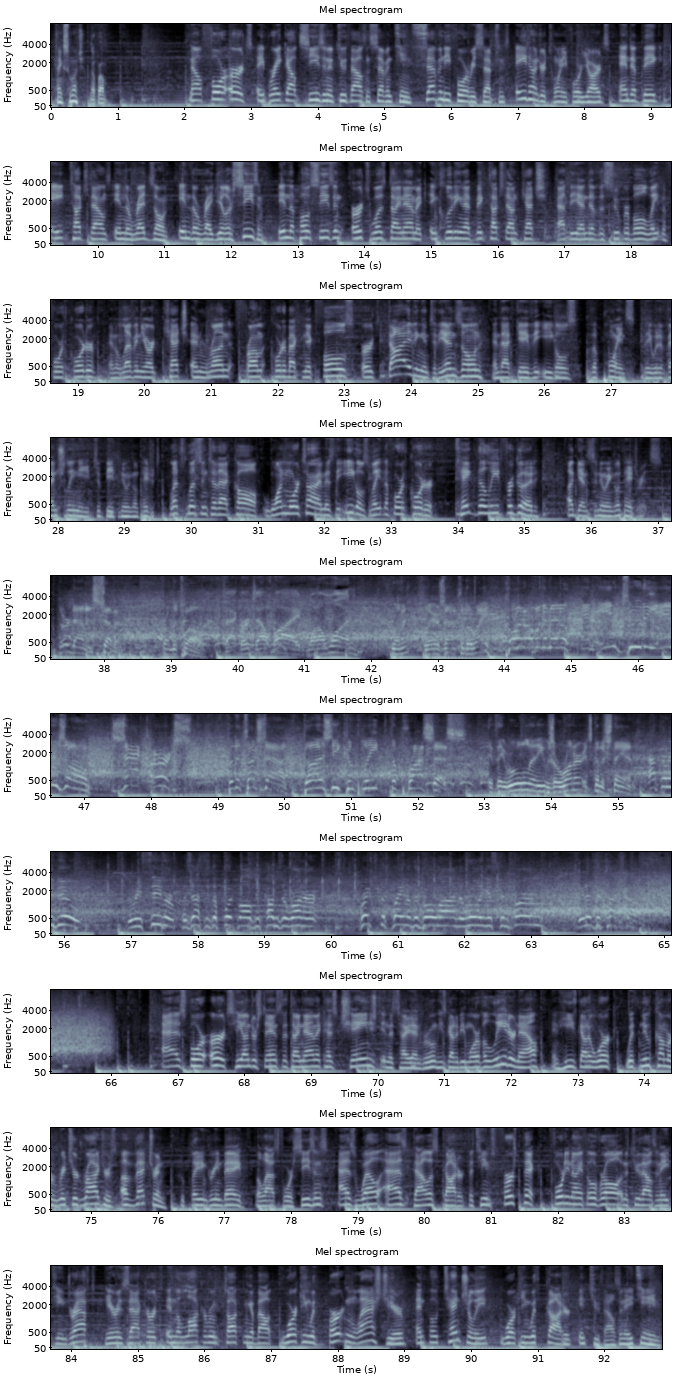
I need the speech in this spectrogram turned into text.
Thanks so much. No problem. Now, for Ertz, a breakout season in 2017 74 receptions, 824 yards, and a big eight touchdowns in the red zone in the regular season. In the postseason, Ertz was dynamic, including that big touchdown catch at the end of the Super Bowl late in the fourth quarter, an 11 yard catch and run from quarterback Nick Foles. Ertz diving into the end zone, and that gave the Eagles the points they would eventually need to beat the New England Patriots. Let's listen to that call one more time as the Eagles, late in the fourth quarter, take the lead for good against the New England Patriots. Third down and seven from the 12. Zach Ertz out wide, one on one. Clement flares out to the right, caught over the middle and into the end zone. Zach Ertz for the touchdown. Does he complete the process? If they rule that he was a runner, it's going to stand. After review, the receiver possesses the football, becomes a runner, breaks the plane of the goal line. The ruling is confirmed. It is a touchdown. As for Ertz, he understands the dynamic has changed in the tight end room. He's got to be more of a leader now, and he's got to work with newcomer Richard Rodgers, a veteran who played in Green Bay the last four seasons, as well as Dallas Goedert, the team's first pick, 49th overall in the 2018 draft. Here is Zach Ertz in the locker room talking about working with Burton last year and potentially working with Goedert in 2018.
